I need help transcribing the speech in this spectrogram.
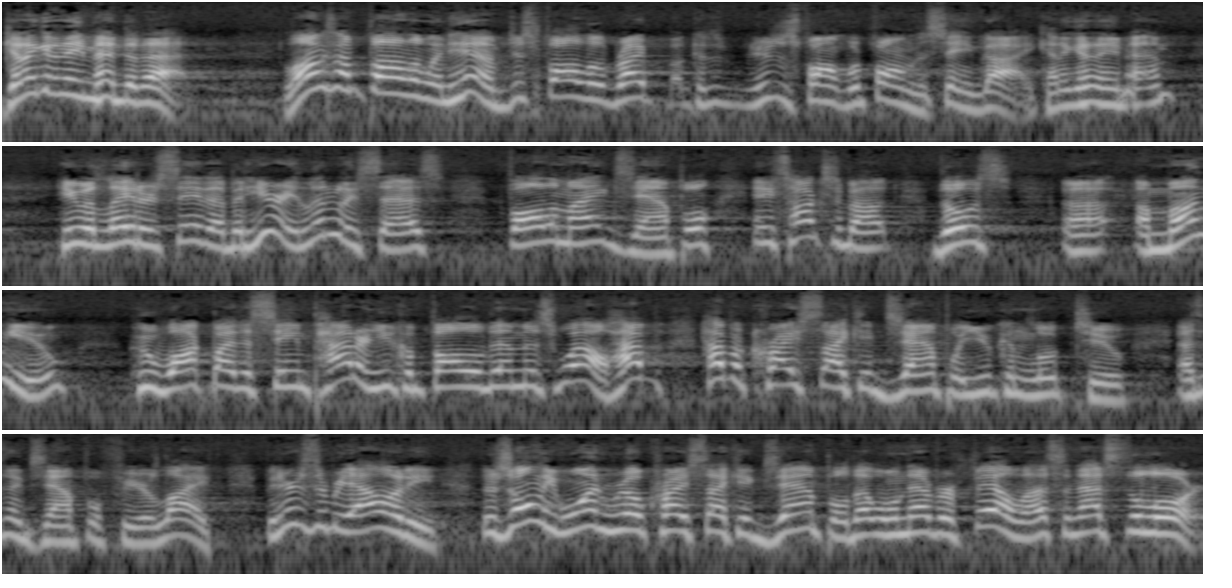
Can I get an amen to that? As long as I'm following him, just follow right because you're just following, we're following the same guy. Can I get an amen? He would later say that, but here he literally says, Follow my example. And he talks about those uh, among you who walk by the same pattern, you can follow them as well. Have, have a Christ like example you can look to as an example for your life. But here's the reality there's only one real Christ like example that will never fail us, and that's the Lord.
